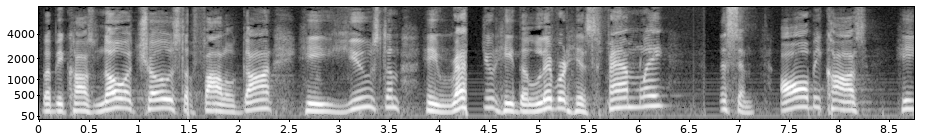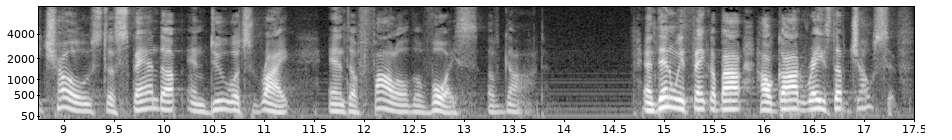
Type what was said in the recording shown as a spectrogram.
but because Noah chose to follow God, he used him, he rescued, he delivered his family. Listen, all because he chose to stand up and do what's right and to follow the voice of God. And then we think about how God raised up Joseph.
